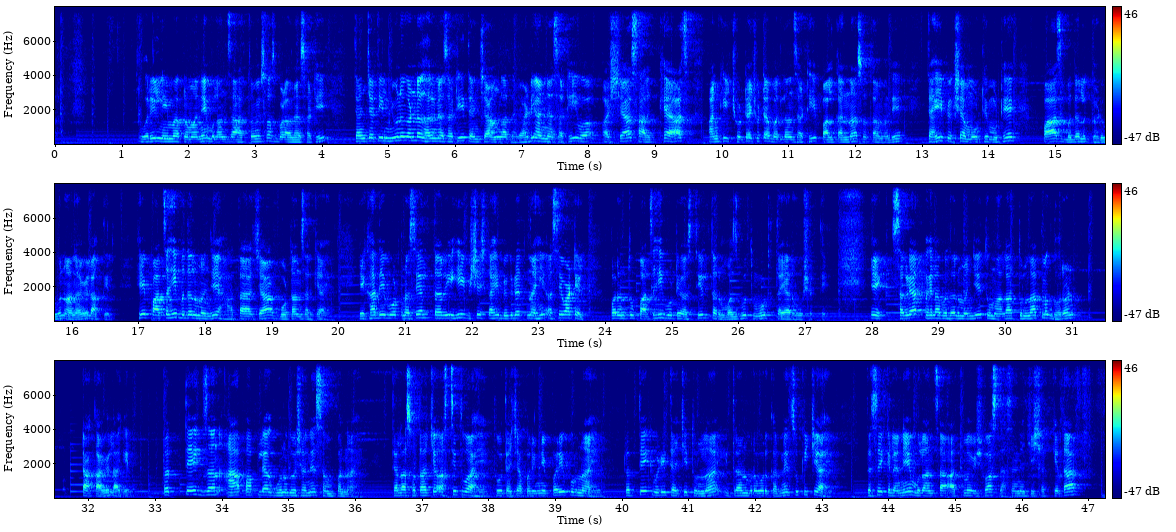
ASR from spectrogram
वरील नियमाप्रमाणे मुलांचा आत्मविश्वास बळावण्यासाठी त्यांच्यातील न्यूनगंड घालवण्यासाठी त्यांच्या अंगात धडाडी आणण्यासाठी व अशा सारख्याच आणखी छोट्या छोट्या बदलांसाठी पालकांना स्वतःमध्ये त्याहीपेक्षा मोठे मोठे पाच बदल घडवून आणावे लागतील. हे पाचही बदल म्हणजे हाताच्या बोटांसारखे आहेत. एखादे बोट नसेल तरीही विशेष काही बिघडत नाही असे वाटेल परंतु पाचही बोटे असतील तर मजबूत मूठ तयार होऊ शकते. एक सगळ्यात पहिला बदल म्हणजे तुम्हाला तुलनात्मक धोरण टाकावे लागेल. प्रत्येकजण आपापल्या गुणदोषाने संपन्न आहे. त्याला स्वतःचे अस्तित्व आहे तो त्याच्या परीने परिपूर्ण आहे. प्रत्येक वेळी त्याची तुलना इतरांबरोबर करणे चुकीचे आहे. तसे केल्याने मुलांचा आत्मविश्वास ढासळण्याची शक्यता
